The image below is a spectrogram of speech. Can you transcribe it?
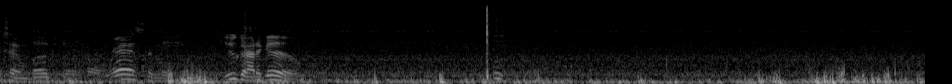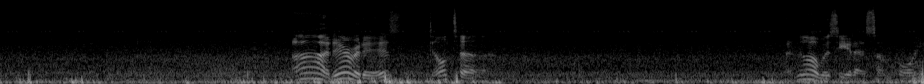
Lantern bug's been me. You gotta go. Ah, there it is. Delta. I knew I would see it at some point.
